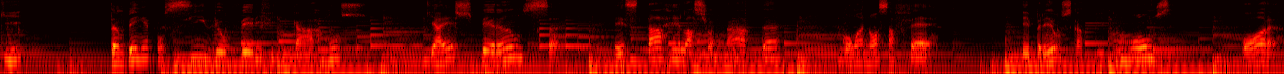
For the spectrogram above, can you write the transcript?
que também é possível verificarmos que a esperança está relacionada com a nossa fé. Hebreus capítulo 11. Ora,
